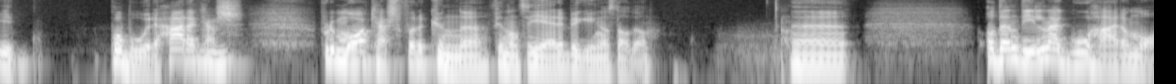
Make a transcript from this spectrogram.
i, på bordet. Her er cash. For du må ha cash for å kunne finansiere bygging av stadion. Eh, og den dealen er god her og nå.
